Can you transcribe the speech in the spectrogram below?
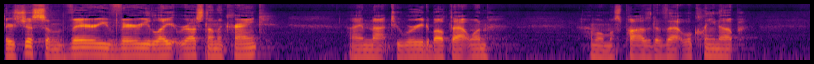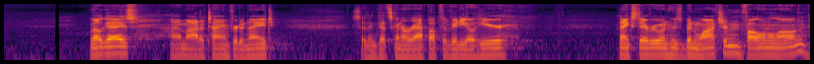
There's just some very, very light rust on the crank. I am not too worried about that one. I'm almost positive that will clean up. Well guys, I'm out of time for tonight. So I think that's going to wrap up the video here. Thanks to everyone who's been watching, following along.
